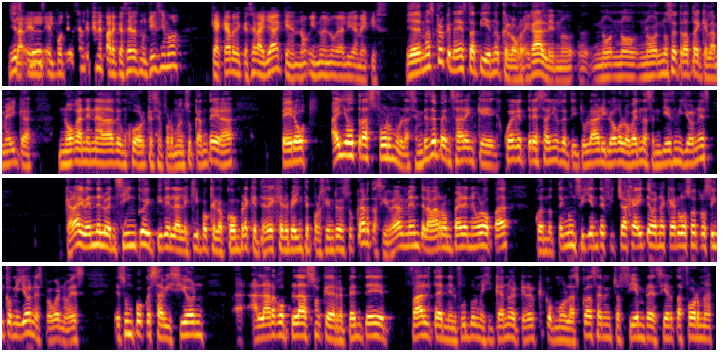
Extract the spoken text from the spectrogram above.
el, potencial que tiene para crecer es muchísimo, que acabe de crecer allá que no, y no en la Liga MX. Y además creo que nadie está pidiendo que lo regale, no, no, no, no, no se trata de que el América no gane nada de un jugador que se formó en su cantera, pero hay otras fórmulas. En vez de pensar en que juegue tres años de titular y luego lo vendas en 10 millones, caray, véndelo en 5 y pídele al equipo que lo compre que te deje el 20% de su carta. Si realmente la va a romper en Europa, cuando tenga un siguiente fichaje, ahí te van a caer los otros 5 millones. Pero bueno, es, es un poco esa visión a, largo plazo que de repente falta en el fútbol mexicano de creer que como las cosas se han hecho siempre de cierta forma,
